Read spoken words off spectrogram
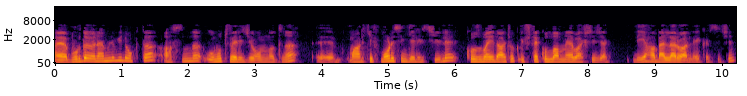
Ee, burada önemli bir nokta aslında umut verici onun adına. Ee, Markif Morris'in gelişiyle Kuzma'yı daha çok üçte kullanmaya başlayacak diye haberler var Lakers için.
